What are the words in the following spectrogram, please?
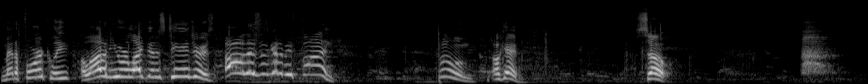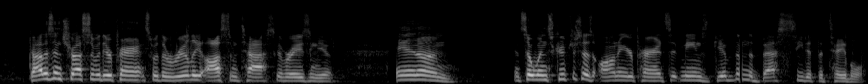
metaphorically, a lot of you are like that as teenagers. Oh, this is to be fun. Boom. Okay. So, God has entrusted with your parents with a really awesome task of raising you. And, um, and so when scripture says honor your parents, it means give them the best seat at the table.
